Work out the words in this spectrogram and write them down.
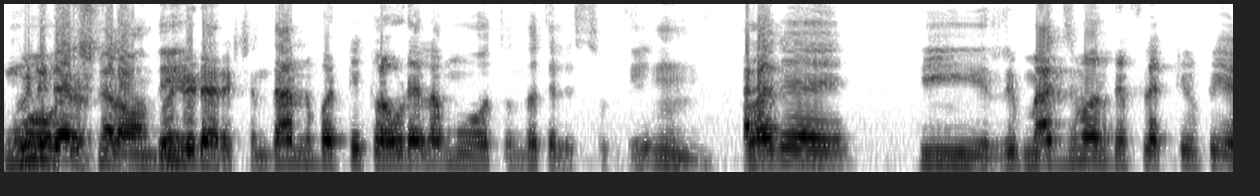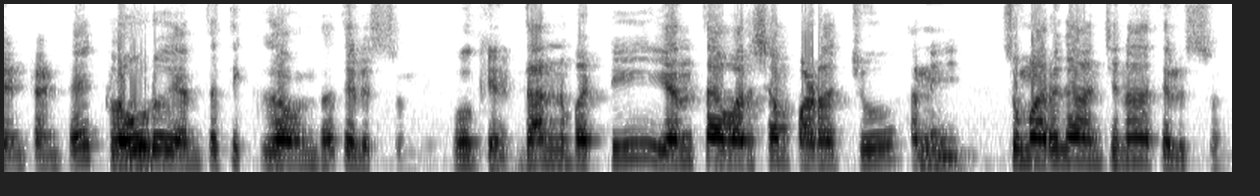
విండ్ డైరెక్షన్ ఎలా ఉంది? విండ్ డైరెక్షన్ దాన్ని బట్టి క్లౌడ్ ఎలా మూవ్ అవుతుందో తెలుస్తుంది. అలాగే ఈ మాక్సిమం రిఫ్లెక్టివిటీ ఏంటంటే క్లౌడ్ ఎంత థిక్గా ఉందో తెలుస్తుంది. ఓకే. దాన్ని బట్టి ఎంత వర్షం పడొచ్చు అని సుమారుగా అంచనా తెలుస్తుంది.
